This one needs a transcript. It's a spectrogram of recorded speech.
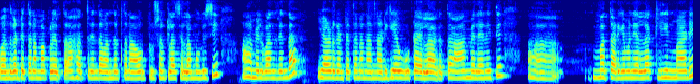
ಒಂದು ಗಂಟೆ ತನಕ ಮಕ್ಳು ಇರ್ತಾರೆ. ಹತ್ತರಿಂದ ಒಂದರ ತನ ಅವ್ರ ಟ್ಯೂಷನ್ ಕ್ಲಾಸ್ ಎಲ್ಲ ಮುಗಿಸಿ, ಆಮೇಲೆ ಒಂದರಿಂದ ಎರಡು ಗಂಟೆ ತನಕ ನನ್ನ ಅಡುಗೆ, ಊಟ ಎಲ್ಲ ಆಗುತ್ತೆ? ಆಮೇಲೆ ಏನೈತಿ? ಮತ್ತು ಅಡುಗೆ ಮನೆ ಎಲ್ಲ ಕ್ಲೀನ್ ಮಾಡಿ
